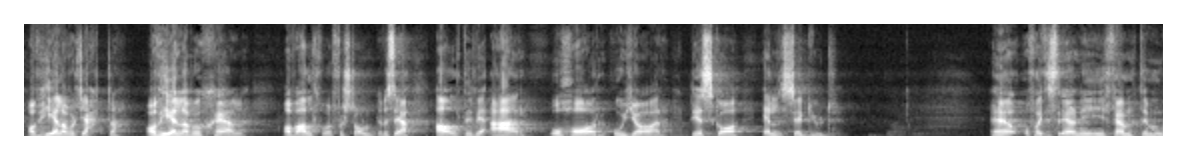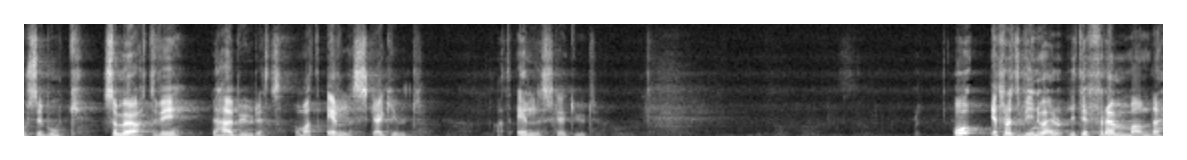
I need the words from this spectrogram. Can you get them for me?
av hela vårt hjärta, av hela vår själ, av allt vårt förstånd. Det vill säga, allt det vi är och har och gör, det ska älska Gud. Eh, och faktiskt redan i femte Mosebok så möter vi det här budet om att älska Gud. Att älska Gud. Och Jag tror att vi nu är lite främmande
